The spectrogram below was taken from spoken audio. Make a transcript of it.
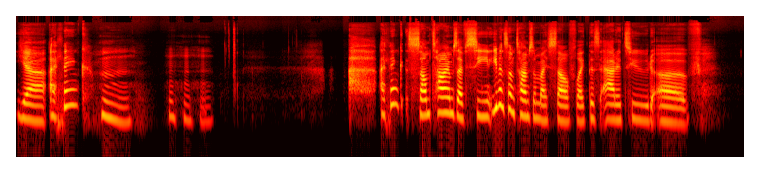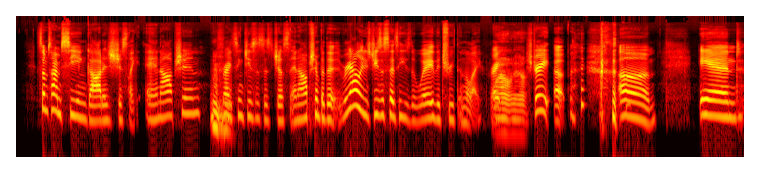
Yeah, I think, hmm. hmm, hmm, hmm. I think sometimes I've seen, even sometimes in myself, like this attitude of sometimes seeing God as just like an option, Mhm. right? Seeing Jesus as just an option. But the reality is, Jesus says he's the way, the truth, and the life, right? Wow, yeah. Straight up. um, and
